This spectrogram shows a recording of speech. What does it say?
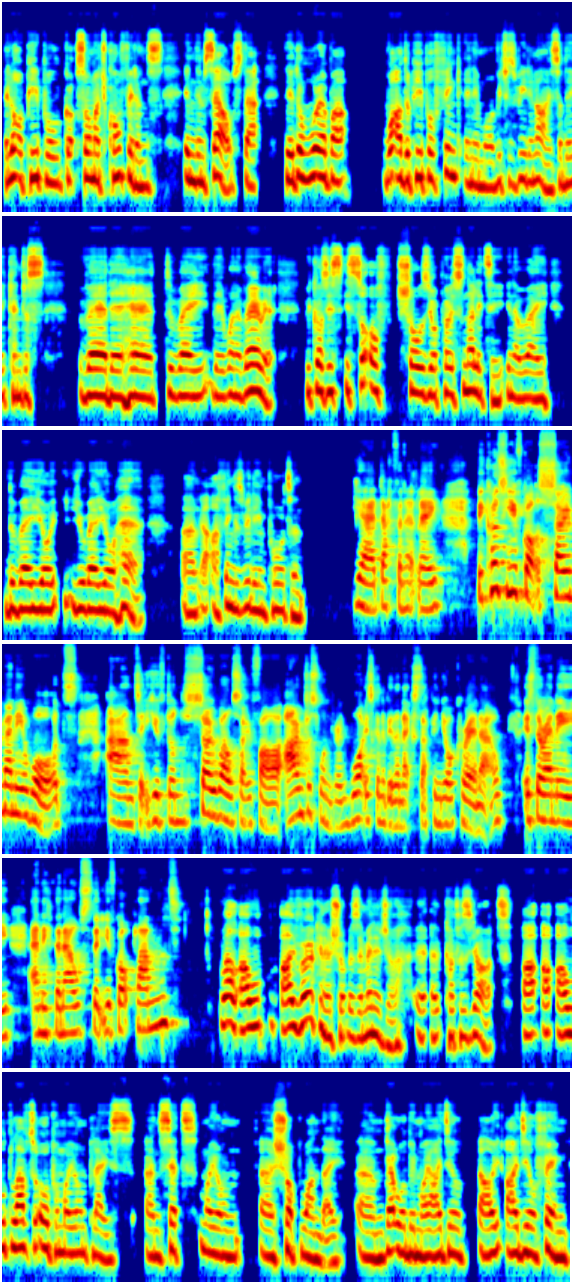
A lot of people got so much confidence in themselves that they don't worry about what other people think anymore, which is really nice. So they can just wear their hair the way they want to wear it because it's, it sort of shows your personality in a way the way you you wear your hair and i I think it's really important Yeah, definitely. Because you've got so many awards and you've done so well so far, I'm just wondering what is going to be the next step in your career now? Is there any anything else that you've got planned? Well I, work in a shop as a manager at, at cutter's yard. I, I, I would love to open my own place and set my own uh, shop one day. Um, that will be my ideal uh, ideal thing.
